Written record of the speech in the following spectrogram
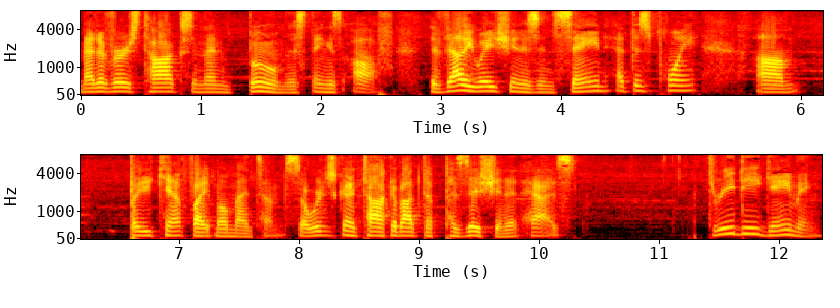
metaverse talks, and then boom, this thing is off. The valuation is insane at this point, um, but you can't fight momentum. So we're just going to talk about the position it has. 3D gaming.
